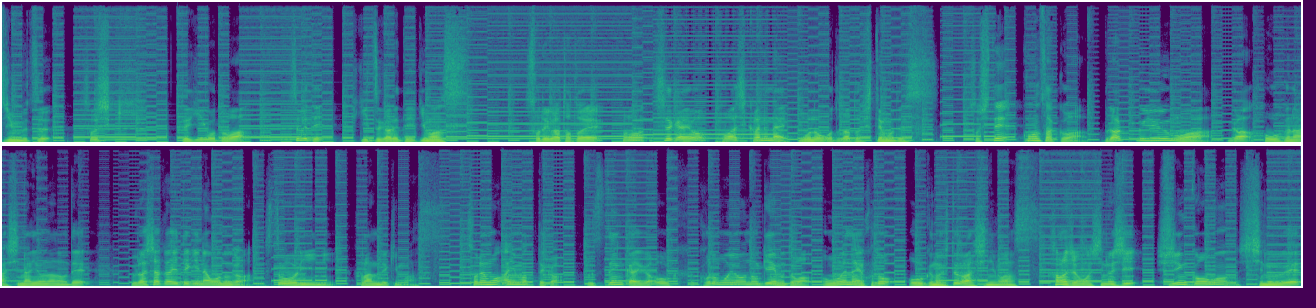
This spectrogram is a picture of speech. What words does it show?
人物、組織、出来事は全て引き継がれていきます。それがたとえこの世界を壊しかねない物事だとしてもですそして今作はブラックユーモアが豊富なシナリオなので裏社会的なものがストーリーに絡んできます。それも相まってかうつ展開が多く子供用のゲームとは思えないほど多くの人が死にます。彼女も死ぬし主人公も死ぬ上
